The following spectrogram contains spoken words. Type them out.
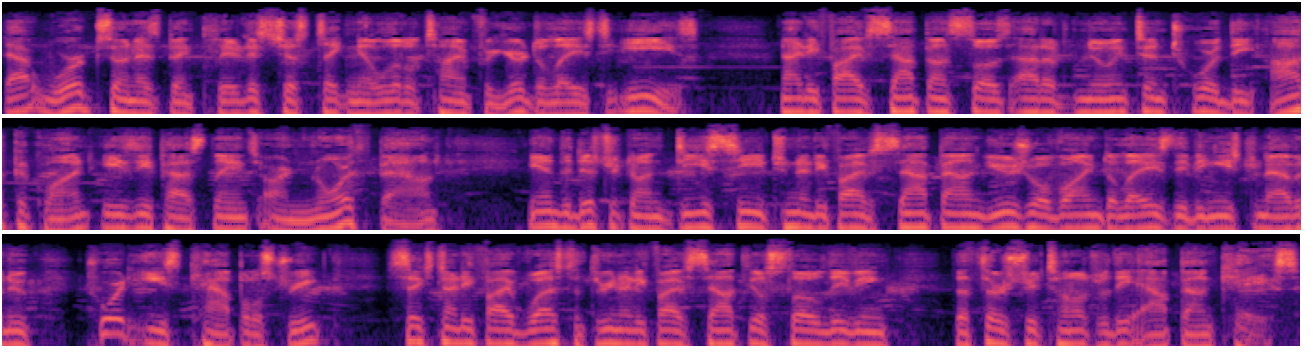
That work zone has been cleared. It's just taking a little time for your delays to ease. 95 southbound slows out of Newington toward the Occoquan. Easy pass lanes are northbound. In the district on DC 295 southbound, usual volume delays leaving Eastern Avenue toward East Capitol Street. 695 west and 395 south, you'll slow leaving the 3rd Street Tunnel to the outbound case.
